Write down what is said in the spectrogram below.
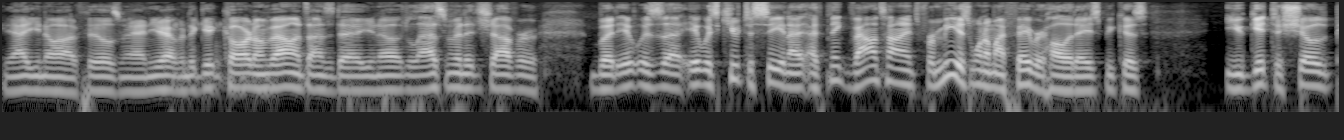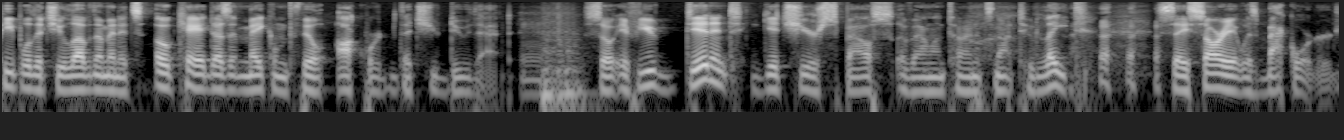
"Yeah, you know how it feels, man. You're having to get card on Valentine's Day, you know, the last minute shopper." But it was uh, it was cute to see, and I, I think Valentine's for me is one of my favorite holidays because you get to show the people that you love them, and it's okay. It doesn't make them feel awkward that you do that. So if you didn't get your spouse a Valentine, it's not too late. say sorry, it was back ordered.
